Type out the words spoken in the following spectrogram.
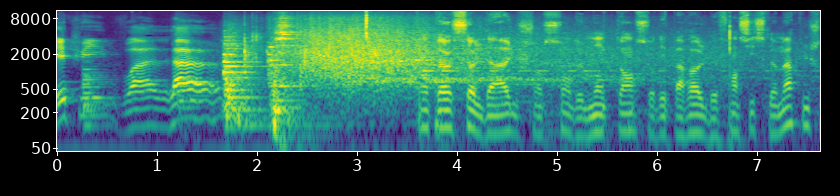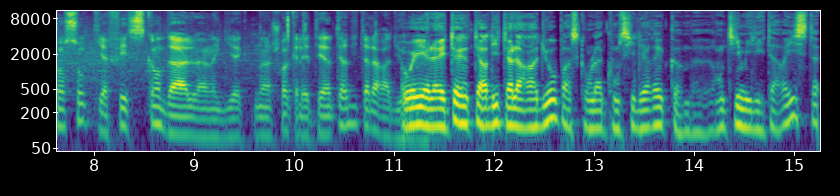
et puis voilà. Quand un soldat, une chanson de Montand sur des paroles de Francis Lemarque, une chanson qui a fait scandale, Alain Guiacnin. Je crois qu'elle a été interdite à la radio. Oui, elle a été interdite à la radio parce qu'on l'a considérée comme antimilitariste.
